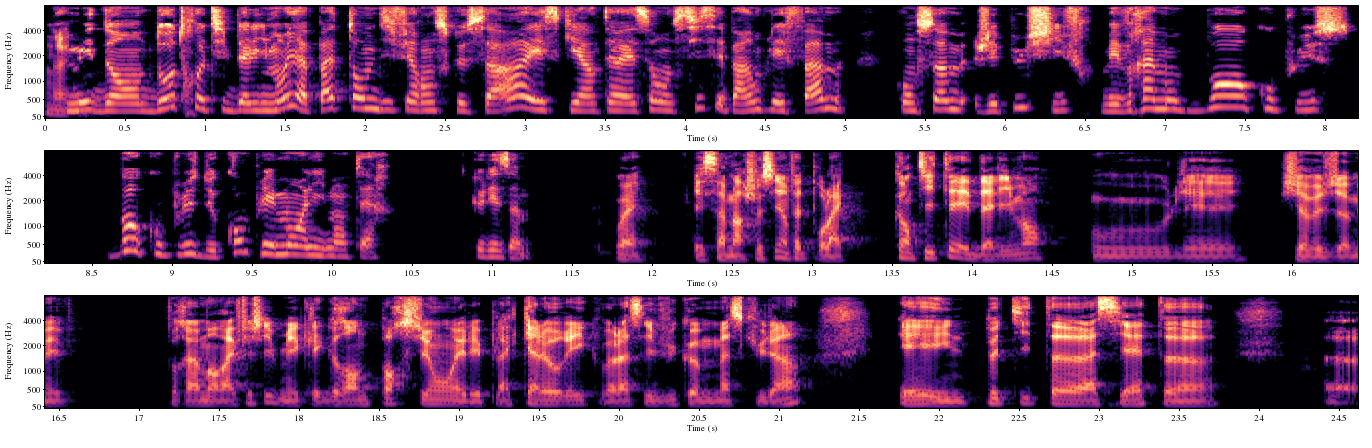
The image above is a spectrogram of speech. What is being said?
Mais dans d'autres types d'aliments, il n'y a pas tant de différence que ça. Et ce qui est intéressant aussi, c'est par exemple les femmes consomment, j'ai plus le chiffre, mais vraiment beaucoup plus, beaucoup plus de compléments alimentaires que les hommes. Ouais. Et ça marche aussi en fait pour la quantité d'aliments où les j'y avais jamais vraiment réfléchi, mais que les grandes portions et les plats caloriques, voilà, c'est vu comme masculin, et une petite euh, assiette, euh, euh,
